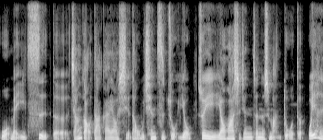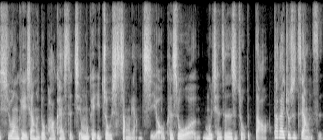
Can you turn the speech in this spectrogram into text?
我每一次的讲稿大概要写到五千字左右，所以要花时间真的是蛮多的。我也很希望可以像很多 podcast 的节目，可以一周上两集哦。可是我目前真的是做不到，大概就是这样子。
